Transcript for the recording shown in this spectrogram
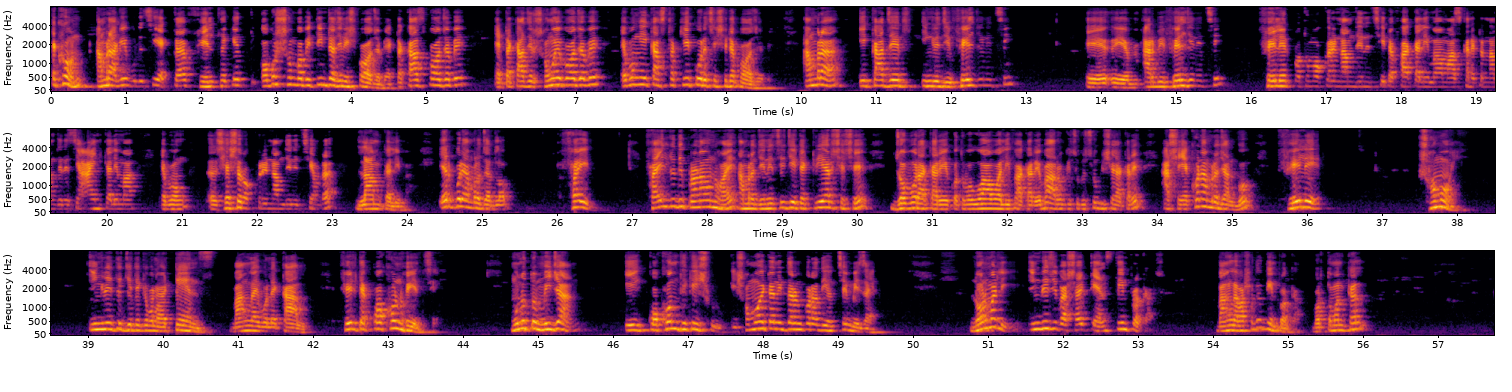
এখন আমরা আগে বলেছি, একটা ফেল থেকে অবশ্যম্ভাবী তিনটা জিনিস পাওয়া যাবে। একটা কাজ পাওয়া যাবে, একটা কাজের সময় পাওয়া যাবে, এবং এই কাজটা কে করেছে সেটা পাওয়া যাবে। আমরা এই কাজের ইংরেজি ফেল জেনেছি এ- এ, আরবি ফেল জেনেছি ফেলের প্রথম অক্ষরের নাম জেনেছি এটা ফা কালিমা মাঝখানেটার নাম জেনেছি আইন কালিমা এবং শেষের অক্ষরের নাম জেনেছি আমরা লাম কালিমা। এরপরে আমরা জানলাম ফাইল ফাইল যদি প্রনাউন হয় আমরা জেনেছি যে এটা ক্রিয়ার শেষে জবর আকারে অথবা ওয়াও আলিফ আকারে বা আরও কিছু কিছু বিষয় আকারে আসে। এখন আমরা জানব ফেলের সময়। ইংরেজিতে যেটাকে বলা হয় টেন্স বাংলায় বলে কাল ফেলটা কখন হয়েছে? মূলত মিজান এই কখন থেকেই শুরু, এই সময়টা নির্ধারণ করা দিয়ে হচ্ছে মেজাইন নর্মালি ইংরেজি ভাষায় টেন্স তিন প্রকার, বাংলা ভাষাতেও তিন প্রকার, বর্তমানকাল,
